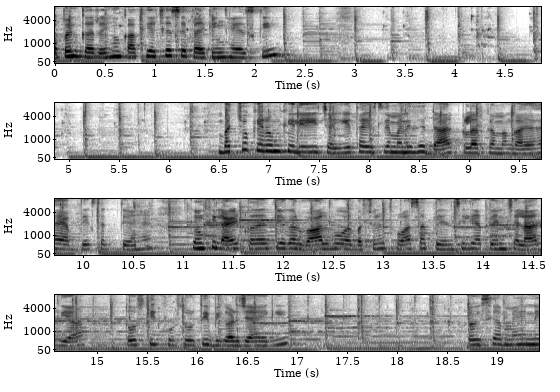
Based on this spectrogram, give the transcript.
ओपन कर रही हूँ काफ़ी अच्छे से पैकिंग है इसकी बच्चों के रूम के लिए ही चाहिए था इसलिए मैंने इसे डार्क कलर का मंगाया है आप देख सकते हैं क्योंकि लाइट कलर की अगर वाल हो और बच्चों ने थोड़ा सा पेंसिल या पेन चला दिया तो उसकी खूबसूरती बिगड़ जाएगी तो इसे अब मैंने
